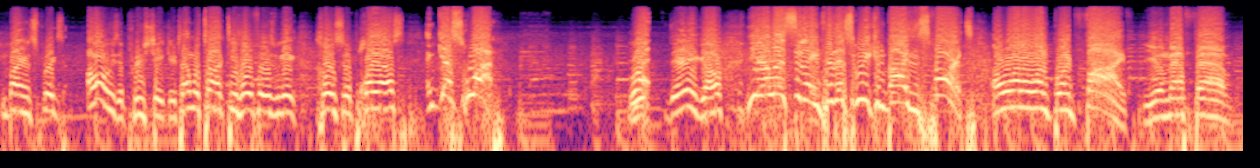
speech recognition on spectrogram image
and Byron Spriggs, always appreciate your time. We'll talk to you hopefully as we get closer to playoffs. And guess what? What? There you go. You're listening to This Week in Bison Sports on 101.5 UMFM.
